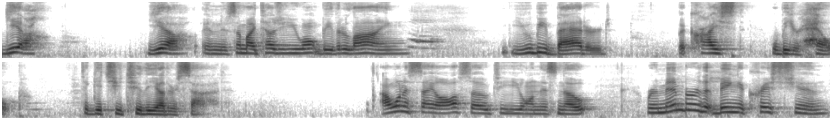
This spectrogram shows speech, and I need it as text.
Yeah. Yeah. And if somebody tells you you won't be, they're lying. You'll be battered, but Christ will be your help to get you to the other side. I want to say also to you on this note remember that being a Christian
